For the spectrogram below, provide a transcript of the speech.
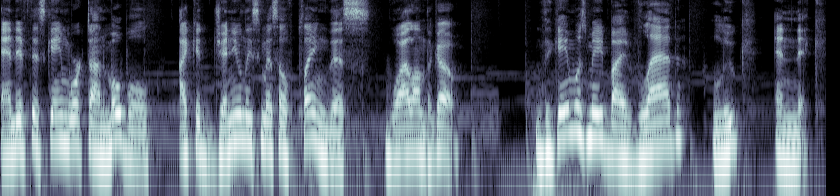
And if this game worked on mobile, I could genuinely see myself playing this while on the go. The game was made by Vlad, Luke, and Nick.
